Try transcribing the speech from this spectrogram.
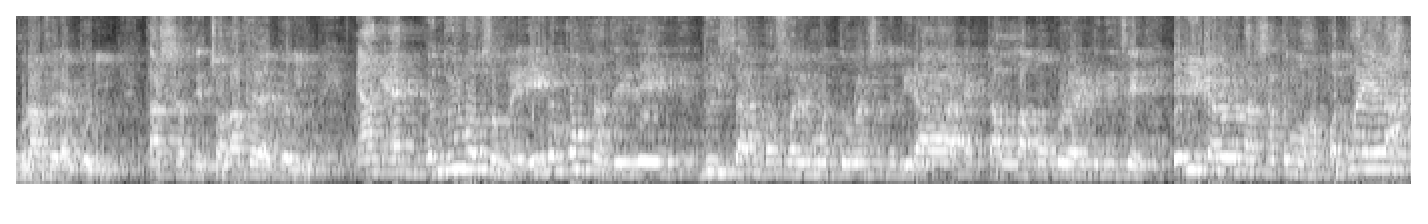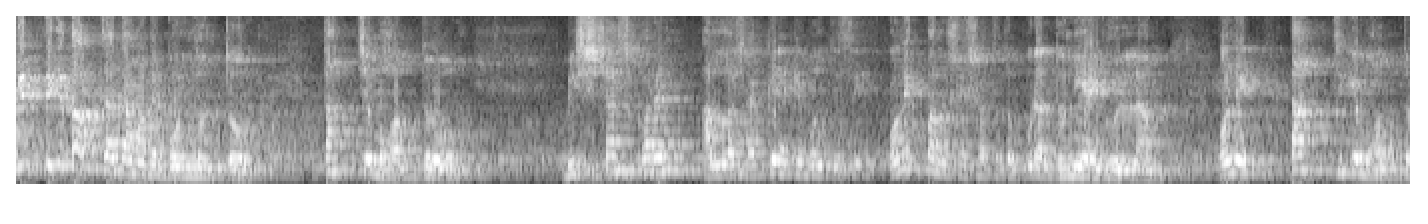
ঘোরাফেরা করি, তার সাথে চলাফেরা করি। এক এক দুই বছর নয়, এইরকম না যে এই দুই, চার বছরের মধ্যে ওনার সাথে বিরাট একটা আল্লাহ পপুলারিটি দিচ্ছে এই কারণে তার সাথে মহাব্বত না এর আগের থেকে তার সাথে আমাদের বন্ধুত্ব। তার চেয়ে ভদ্র। বিশ্বাস করেন, আল্লাহ সাক্ষী রেখে বলতেছি, অনেক মানুষের সাথে তো পুরা দুনিয়ায় ঘুরলাম। অনেক, তার থেকে ভদ্র,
